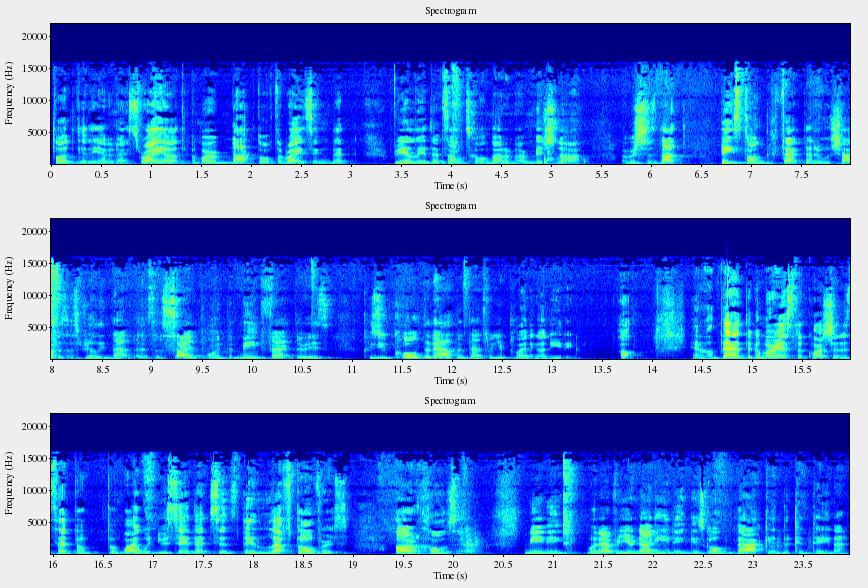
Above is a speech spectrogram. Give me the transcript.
thought that he had a nice raya. The Gemara knocked off the raya, saying that really that's not what's going on in our Mishnah. Our Mishnah is not based on the fact that it was Shabbos. It's really not. It's a side point. The main factor is because you called it out that that's what you're planning on eating. Oh. And on that, the Gemara asked the question and said, but, but why would you say that since the leftovers are choser, meaning whatever you're not eating is going back in the container,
